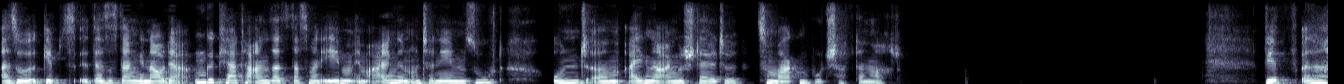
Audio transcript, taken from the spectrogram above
Also gibt's, das ist dann genau der umgekehrte Ansatz, dass man eben im eigenen Unternehmen sucht und ähm, eigene Angestellte zu Markenbotschaftern macht. Wir äh,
